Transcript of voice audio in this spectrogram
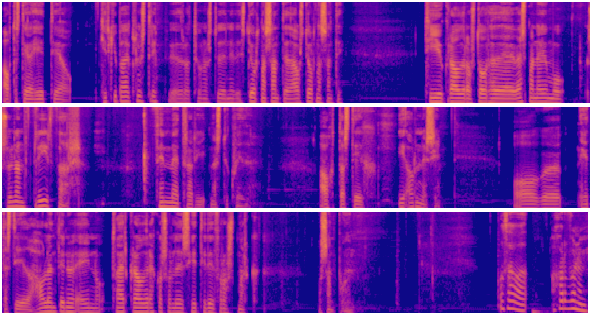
8 stig að hitti á Kirkjubæðaklaustri við erum á tjónastöðinni við stjórnarsandi eða á stjórnarsandi. 10 gráður á Stórhæði eða Vestmannegjum og sunnan þrýr þar 5 metrar í mestu kviðu. 8 stig í Árnesi. Og uh, hittastíðið á Hálendinu 1 og 2 gráður eitthvað svo leiðis hitti við frostmark og sandbúðum. Og þá að horfunum.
